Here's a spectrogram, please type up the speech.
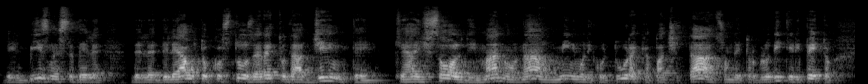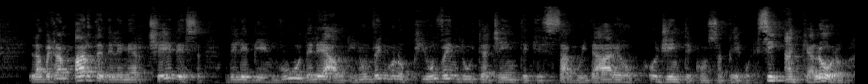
del business delle, delle, delle, auto costose, è retto da gente che ha i soldi ma non ha un minimo di cultura e capacità, sono dei trogloditi, ripeto, la gran parte delle Mercedes, delle BMW, delle Audi non vengono più vendute a gente che sa guidare o, o gente consapevole, sì, anche a loro,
